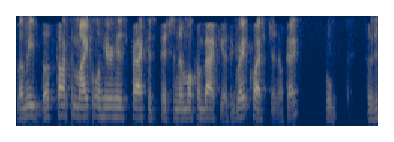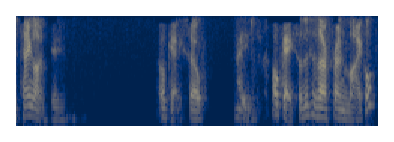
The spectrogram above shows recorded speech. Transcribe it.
Let me let's talk to Michael, hear his practice pitch, and then we'll come back to you. It's a great question. Okay. Cool. So just hang on. Okay. So Hi. Okay, so this is our friend Michael,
